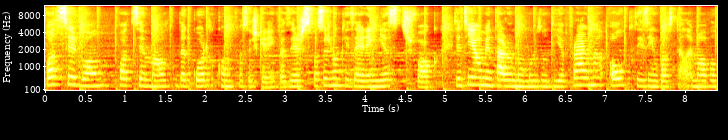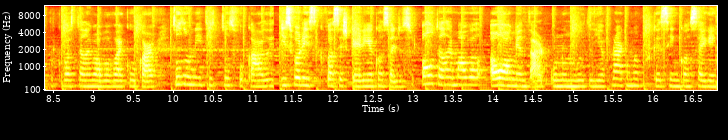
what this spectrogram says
pode ser bom, pode ser mau, de acordo com o que vocês querem fazer. Se vocês não quiserem esse desfoque, tentem aumentar o número do diafragma ou utilizem o vosso telemóvel, porque o vosso telemóvel vai colocar tudo nítido, tudo focado. E se for isso que vocês querem, aconselho-vos ou o telemóvel ou aumentar o número do diafragma, porque assim conseguem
